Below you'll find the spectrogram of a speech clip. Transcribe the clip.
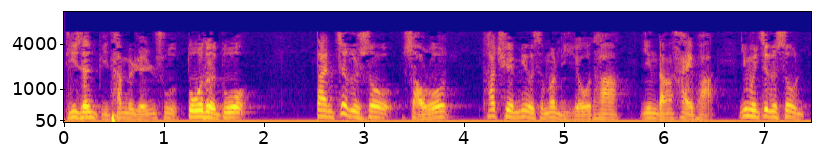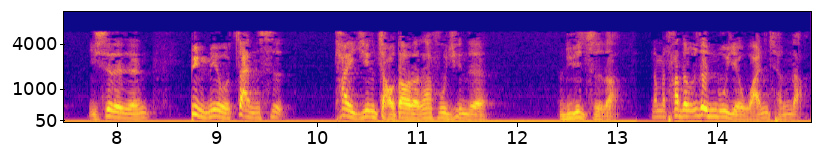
敌人比他们人数多得多，但这个时候扫罗他却没有什么理由，他应当害怕，因为这个时候以色列人并没有战事，他已经找到了他父亲的女子了，那么他的任务也完成了，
